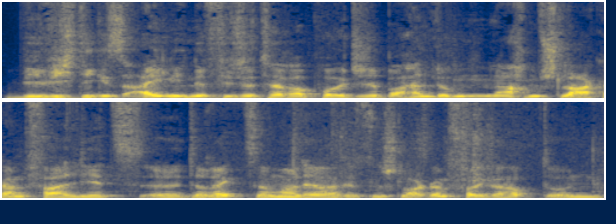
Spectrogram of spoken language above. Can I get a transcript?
wie wichtig ist eigentlich eine physiotherapeutische Behandlung nach dem Schlaganfall jetzt äh, direkt? Wir mal, der hat jetzt einen Schlaganfall gehabt und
